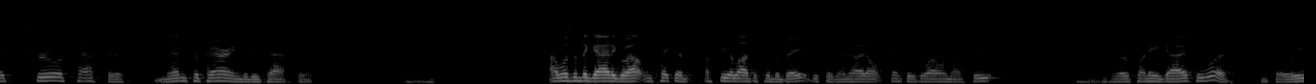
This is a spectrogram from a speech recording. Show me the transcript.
It's true of pastors, men preparing to be pastors. I wasn't the guy to go out and pick a, a theological debate because I know I don't think as well on my feet. Uh, but there were plenty of guys who would. And so we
